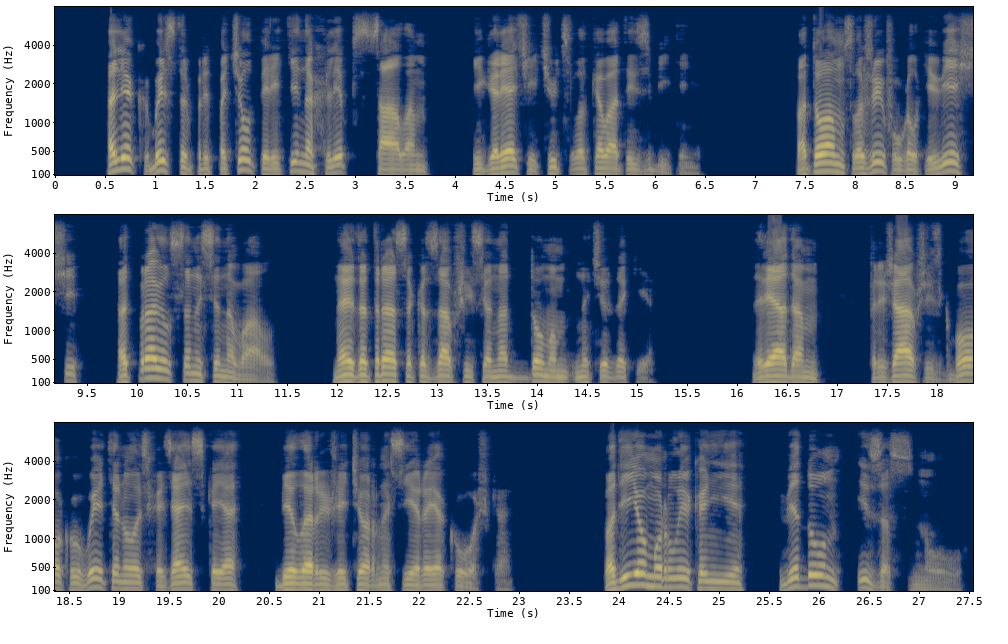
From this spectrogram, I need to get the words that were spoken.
Олег быстро предпочел перейти на хлеб с салом и горячий, чуть сладковатый сбитень. Потом, сложив уголки вещи, отправился на сеновал, на этот раз оказавшийся над домом на чердаке. Рядом, прижавшись к боку, вытянулась хозяйская бело-рыжая черно-серая кошка. Под ее мурлыканье ведун и заснул.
